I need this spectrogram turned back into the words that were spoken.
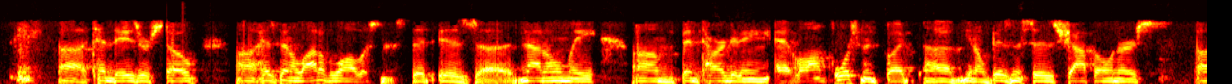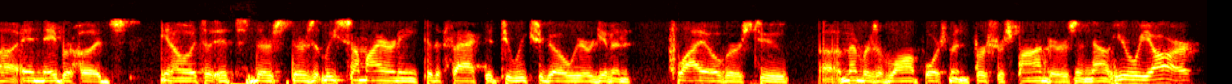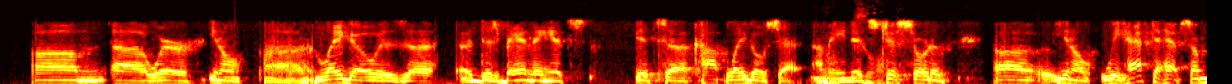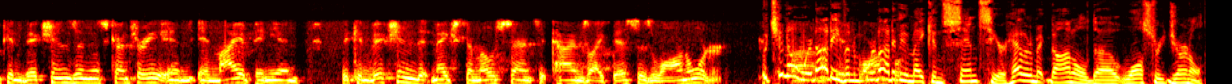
uh, 10 days or so uh, has been a lot of lawlessness that is uh, not only um, been targeting at law enforcement, but uh, you know businesses, shop owners, uh, and neighborhoods. You know, it's a, it's there's there's at least some irony to the fact that two weeks ago we were given flyovers to uh, members of law enforcement and first responders, and now here we are, um, uh, where you know uh, Lego is uh, uh, disbanding its its a cop Lego set. I mean, it's just sort of. Uh, you know, we have to have some convictions in this country, and in my opinion, the conviction that makes the most sense at times like this is law and order. But you know, we're Um, not if even we're not even making sense here. Heather Mac Donald, uh, Wall Street Journal.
